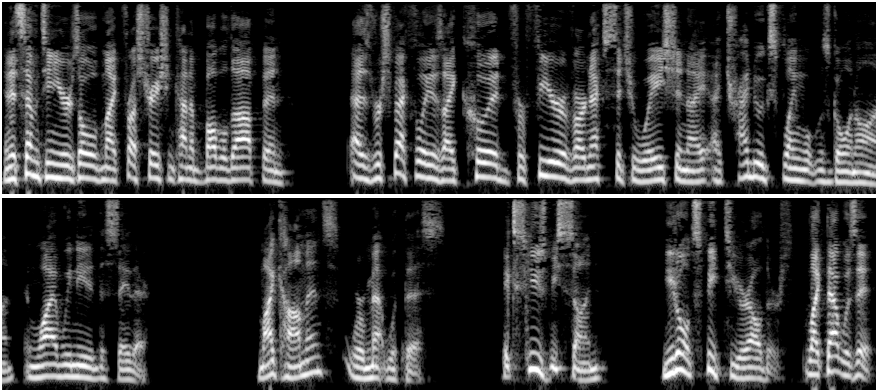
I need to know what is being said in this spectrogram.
And at 17 years old, my frustration kind of bubbled up and as respectfully as I could for fear of our next situation, I, I tried to explain what was going on and why we needed to stay there. My comments were met with this. Excuse me, son. You don't speak to your elders. Like that was it.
